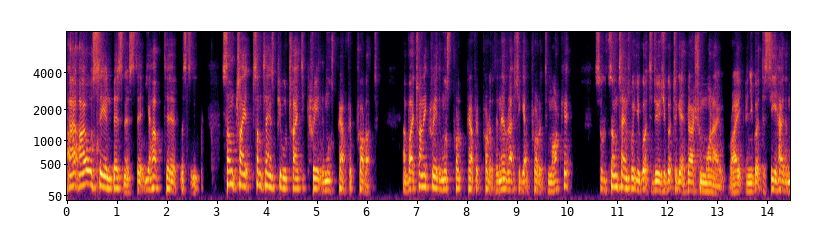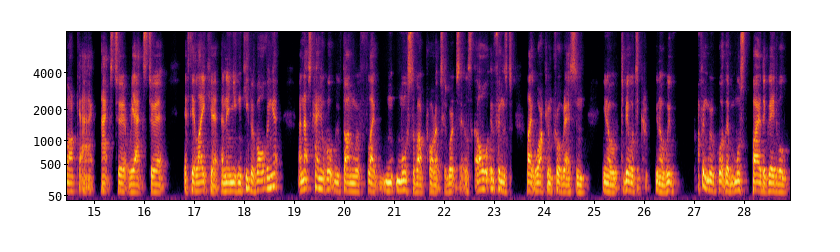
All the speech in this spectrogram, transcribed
I always say in business that you have to listen. Some try, sometimes people try to create the most perfect product, and by trying to create the most pro- perfect product, they never actually get a product to market. So sometimes what you've got to do is you've got to get version one out, right? And you've got to see how the market act, acts to it, reacts to it, if they like it, and then you can keep evolving it and that's kind of what we've done with like m- most of our products is works it's all things like work in progress. And you know to be able to you know we've i think we've got the most biodegradable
